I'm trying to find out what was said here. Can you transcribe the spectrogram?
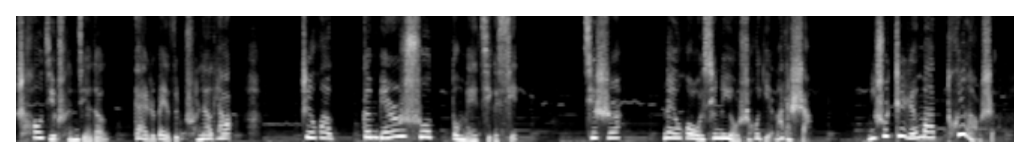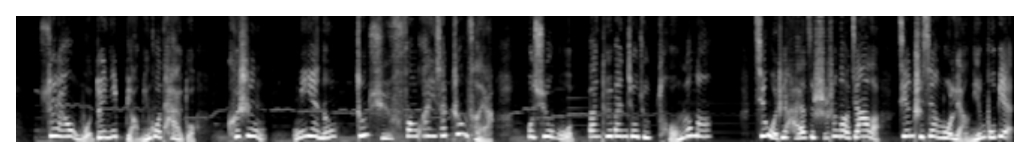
超级纯洁的盖着被子纯聊天。这话跟别人说都没几个信。其实那会儿我心里有时候也骂他傻。你说这人吧，忒老实。虽然我对你表明过态度，可是你也能争取放宽一下政策呀。或许我半推半就就从了呢，结果这孩子实诚到家了，坚持线路两年不变，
